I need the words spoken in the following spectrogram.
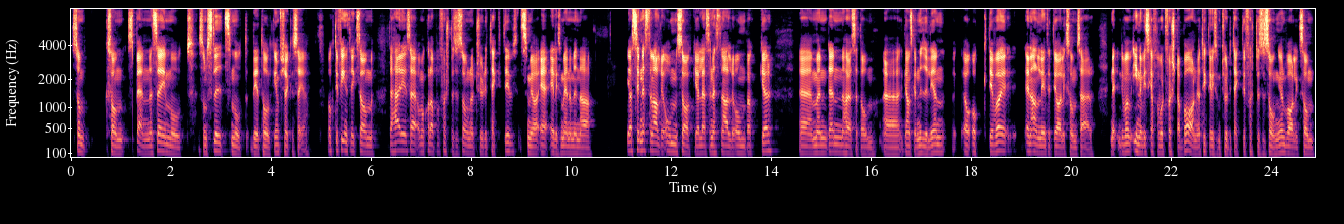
som, som spänner sig mot, som slits mot det Tolkien försöker säga. Och det finns liksom, det här är så här, om man kollar på första säsongen av True Detective som jag är, är liksom en av mina, jag ser nästan aldrig om saker, jag läser nästan aldrig om böcker. Eh, Men den har jag sett om eh, ganska nyligen. Och det var en anledning till att jag liksom så här, det var innan vi skaffade vårt första barn. Jag tyckte liksom True Detective första säsongen var liksom,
